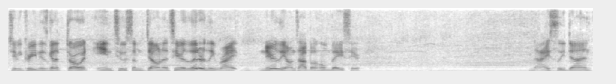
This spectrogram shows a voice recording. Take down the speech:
Jimmy Creten is going to throw it into some donuts here, literally right nearly on top of home base here. Nicely done.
